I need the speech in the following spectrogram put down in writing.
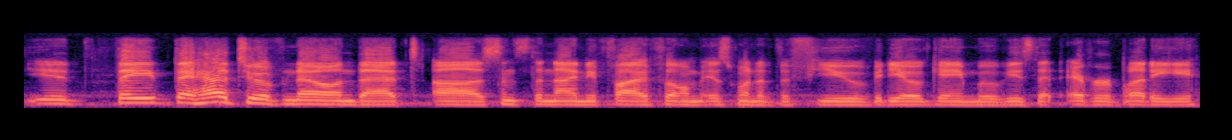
it, they they had to have known that uh, since the 95 film is one of the few video game movies that everybody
